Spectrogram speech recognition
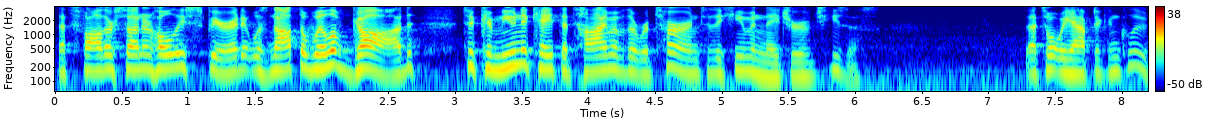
that's Father, Son, and Holy Spirit, it was not the will of God to communicate the time of the return to the human nature of Jesus. That's what we have to conclude.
